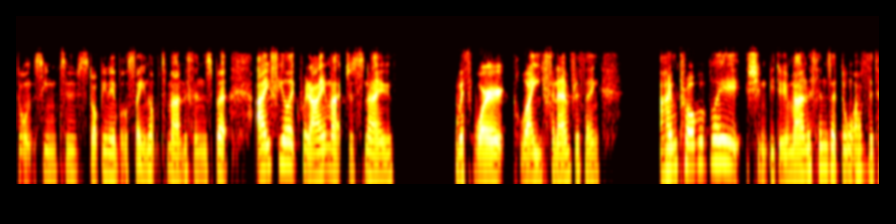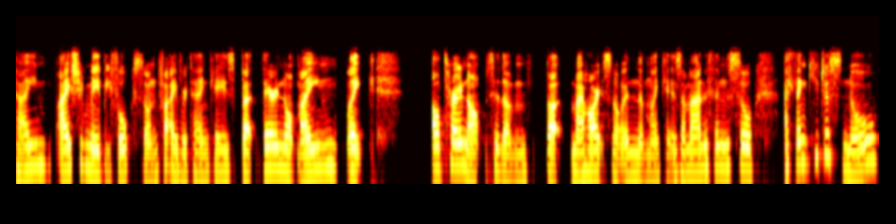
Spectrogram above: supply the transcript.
don't seem to stop being able to sign up to marathons, but I feel like where I'm at just now with work, life, and everything, I'm probably shouldn't be doing marathons. I don't have the time. I should maybe focus on five or 10Ks, but they're not mine. Like I'll turn up to them, but my heart's not in them like it is a marathon. So I think you just know.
